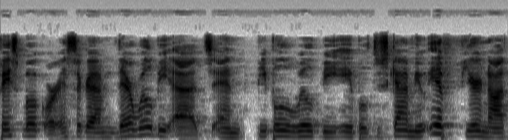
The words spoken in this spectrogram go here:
Facebook or Instagram, there will be ads and people will be able to scam you if you're not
